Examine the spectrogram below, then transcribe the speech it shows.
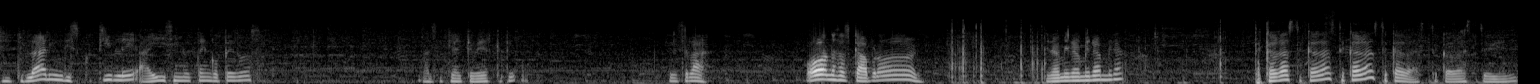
Titular indiscutible, ahí sí no tengo pedos. Así que hay que ver qué pido. la? Oh, no seas cabrón. Mira, mira, mira, mira. Te cagas, te cagas, te cagas, te cagas, te cagaste bien.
